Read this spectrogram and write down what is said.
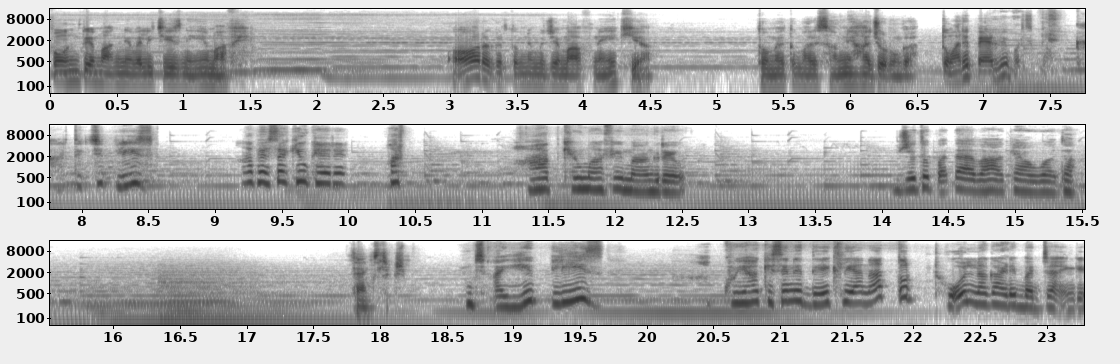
फ़ोन पे मांगने वाली चीज़ नहीं है माफ़ी। और अगर तुमने मुझे माफ़ नहीं किया तो मैं तुम्हारे सामने हाथ जोड़ूँगा। तुम्हारे पैर भी पड़ सकता हूँ। कार्तिक जी प्लीज़ आप ऐसा क्यों कह रहे हैं? और आप क्यों माफ़ी मांग रहे हो? मुझे तो पता है वहाँ क्या हुआ था। थैंक्स लक्ष्मी जाइए प्लीज़ आपको यहाँ किसी ने देख लिया ना तो ढोल नगाड़े बच जाएँगे।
